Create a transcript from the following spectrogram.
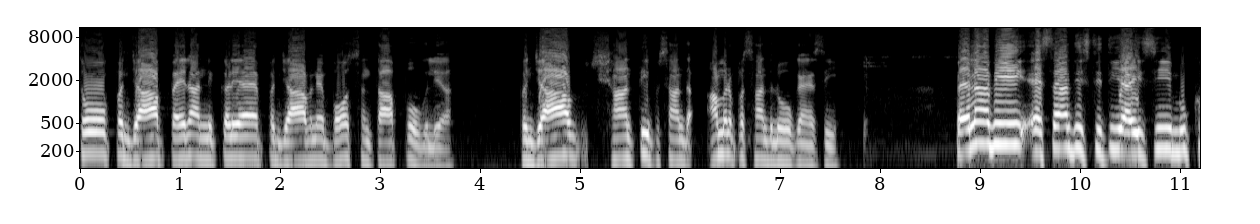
ਤੋਂ ਪੰਜਾਬ ਪਹਿਲਾਂ ਨਿਕਲਿਆ ਹੈ, ਪੰਜਾਬ ਨੇ ਬਹੁਤ ਸੰਤਾਪ ਭੋਗ ਲਿਆ। ਪੰਜਾਬ ਸ਼ਾਂਤੀ ਪਸੰਦ, ਅਮਨ ਪਸੰਦ ਲੋਕ ਐ ਸੀ। ਪਹਿਲਾਂ ਵੀ ਇਸ ਤਰ੍ਹਾਂ ਦੀ ਸਥਿਤੀ ਆਈ ਸੀ। ਮੁੱਖ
